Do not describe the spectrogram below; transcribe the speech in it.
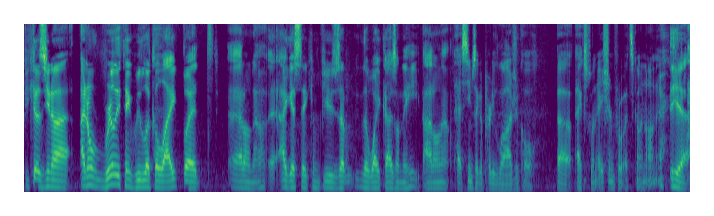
Because you know I, I don't really think we look alike, but I don't know. I guess they confuse the white guys on the Heat. I don't know. that seems like a pretty logical uh, explanation for what's going on there. Yeah.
